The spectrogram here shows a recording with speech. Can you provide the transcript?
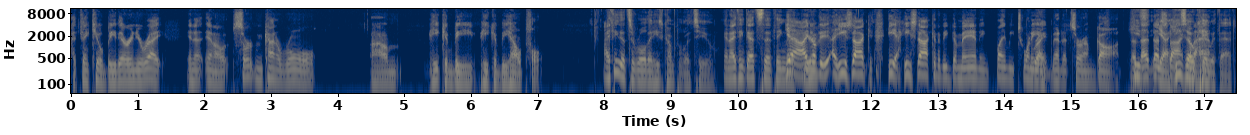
I think he'll be there, and you're right in a in a certain kind of role. Um, he can be he can be helpful. I think that's a role that he's comfortable with too, and I think that's the thing. Yeah, I don't. He's not. He, he's not going to be demanding play me twenty eight right. minutes or I'm gone. He's, that, yeah, he's okay happen. with that.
